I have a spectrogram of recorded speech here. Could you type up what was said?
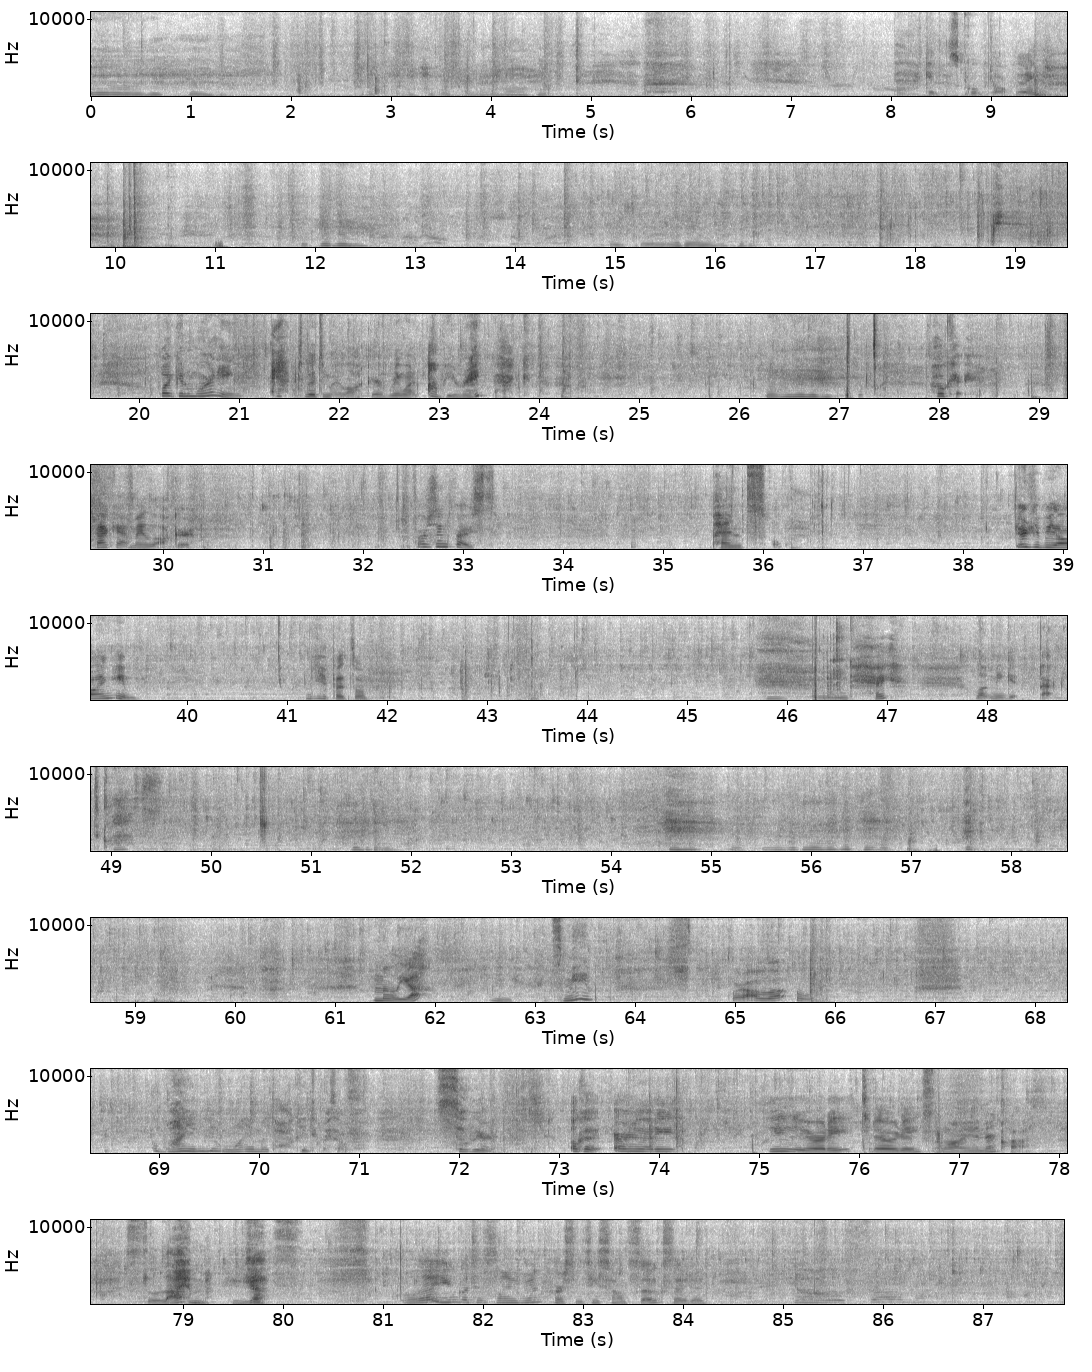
in the school building. Why, good morning. I have to go to my locker, everyone. I'll be right back. Okay, back at my locker. First thing first. Pencil. There should be all I need. Yeah, pencil. Okay, let me get back to class. Malia, it's me. Bravo. Why, why am I talking to myself? So weird. Okay, are you ready? Please, are you ready? Today we're doing slime in our class. Slime, yes. Well, you can go to the slime in person. He sounds so excited. No,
